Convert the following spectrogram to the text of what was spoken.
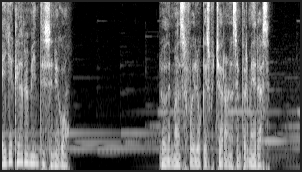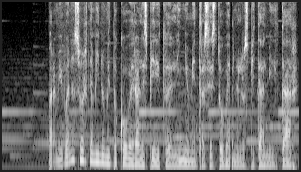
Ella claramente se negó. Lo demás fue lo que escucharon las enfermeras. Para mi buena suerte a mí no me tocó ver al espíritu del niño mientras estuve en el hospital militar.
